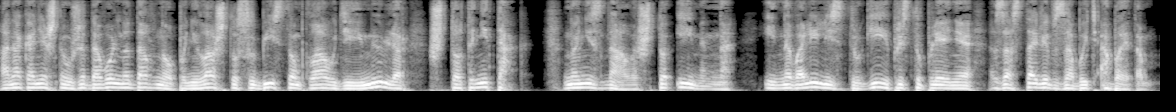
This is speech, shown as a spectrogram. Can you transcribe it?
Она, конечно, уже довольно давно поняла, что с убийством Клаудии Мюллер что-то не так, но не знала, что именно, и навалились другие преступления, заставив забыть об этом.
